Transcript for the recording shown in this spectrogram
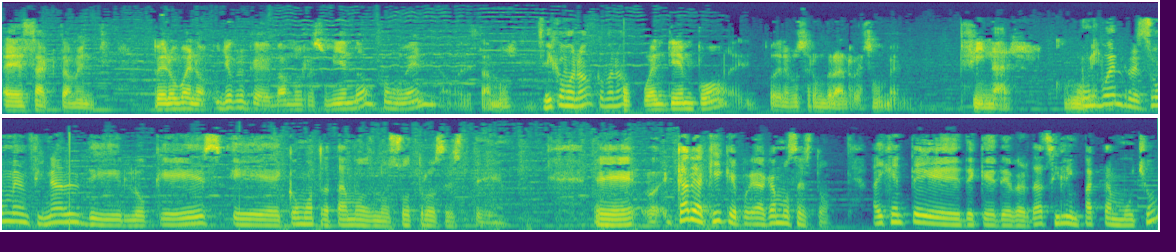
Exactamente. Pero bueno, yo creo que vamos resumiendo, como ven, estamos Sí, cómo no, cómo no. con buen tiempo, eh, podremos hacer un gran resumen final. Un buen resumen final de lo que es eh, cómo tratamos nosotros este. Eh, cabe aquí que pues, hagamos esto. Hay gente de que de verdad sí le impacta mucho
